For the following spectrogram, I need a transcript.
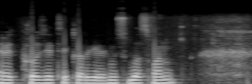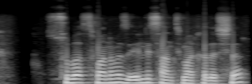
Evet projeye tekrar gelelim. Su basman su basmanımız 50 santim arkadaşlar.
